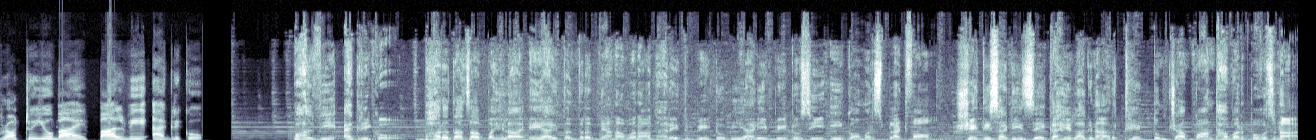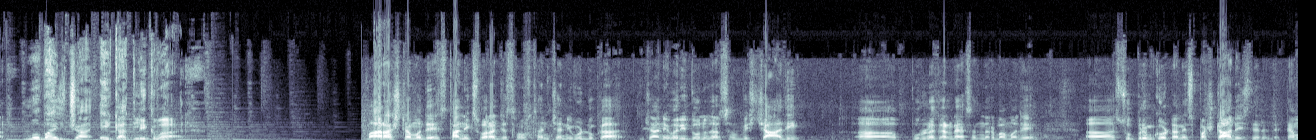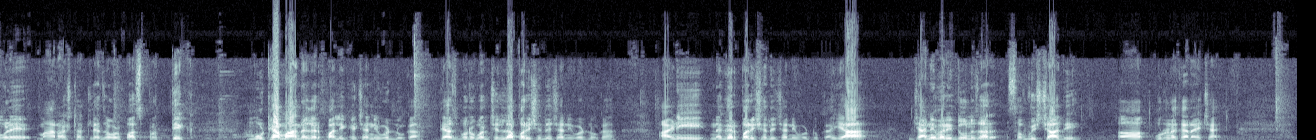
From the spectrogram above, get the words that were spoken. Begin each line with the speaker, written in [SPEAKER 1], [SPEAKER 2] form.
[SPEAKER 1] brought to you by Palvi Agrico.
[SPEAKER 2] पालवी अॅग्रिको भारताचा पहिला ए आय तंत्रज्ञानावर आधारित बी टू बी आणि B to C e commerce platform शेतीसाठी जे काही लागणार थेट तुमच्या बांधावर पोहोचणार. मोबाईलच्या एका क्लिकवर
[SPEAKER 3] महाराष्ट्रामध्ये स्थानिक स्वराज्य संस्थांच्या निवडणुका जानेवारी दोन हजार सव्वीसच्या आधी पूर्ण करण्यासंदर्भामध्ये सुप्रीम कोर्टाने स्पष्ट आदेश दिलेले आहेत. त्यामुळे महाराष्ट्रातल्या जवळपास प्रत्येक मोठ्या महानगरपालिकेच्या निवडणुका त्याचबरोबर जिल्हा परिषदेच्या निवडणुका आणि नगर परिषदेच्या निवडणुका या जानेवारी दोन हजार सव्वीसच्या आधी पूर्ण करायच्या आहेत.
